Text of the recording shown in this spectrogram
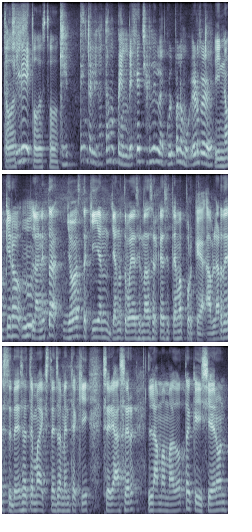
Todo a es- Chile, todo es todo. Qué mentalidad tan pendeja echarle la culpa a la mujer, sea, Y no quiero, Mm. la neta, yo hasta aquí ya, ya no te voy a decir nada acerca de ese tema porque hablar de ese, de ese tema extensamente aquí sería hacer la mamadota que hicieron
